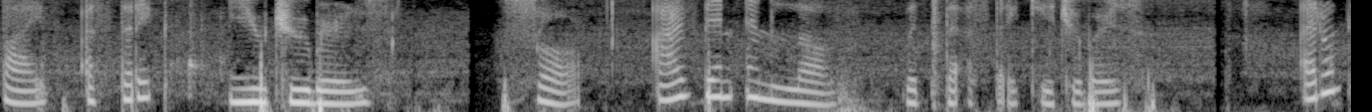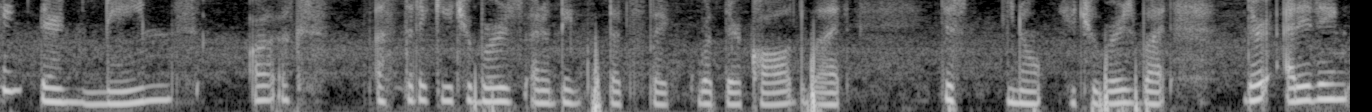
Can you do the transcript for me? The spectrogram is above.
five, aesthetic YouTubers. So, I've been in love with the aesthetic YouTubers. I don't think their names are aesthetic YouTubers. I don't think that's like what they're called, but just, you know, YouTubers. But their editing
